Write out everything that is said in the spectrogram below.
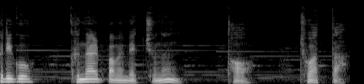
그리고 그날 밤의 맥주는 더 좋았다.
